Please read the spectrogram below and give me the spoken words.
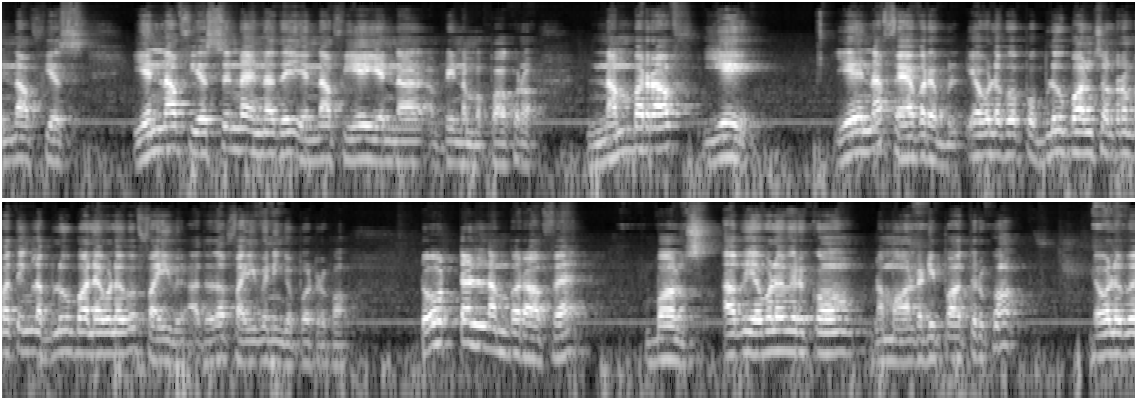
N of S N of எஸ்ன்னா என்னது? என் ஆஃப் ஏ என்ன அப்படின்னு நம்ம பார்க்குறோம். நம்பர் ஆஃப் ஏ ஏன்னா ஃபேவரபிள் எவ்வளவு? இப்போ ப்ளூ பால்னு சொல்கிறோம் பார்த்தீங்களா? ப்ளூ பால் எவ்வளவு? ஃபைவ் அதுதான் ஃபைவ் நீங்கள் போட்டிருக்கோம். டோட்டல் நம்பர் ஆஃப் பால்ஸ் அது எவ்வளவு இருக்கும்? நம்ம ஆல்ரெடி பார்த்துருக்கோம். எவ்வளவு?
